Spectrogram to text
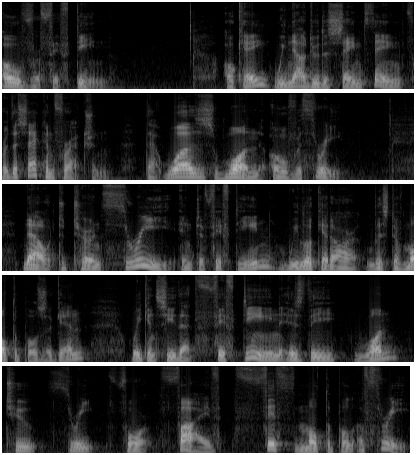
over 15. Okay, we now do the same thing for the second fraction. That was 1 over 3. Now, to turn 3 into 15, we look at our list of multiples again. We can see that 15 is the 1, 2, 3, 4, 5, fifth multiple of 3.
